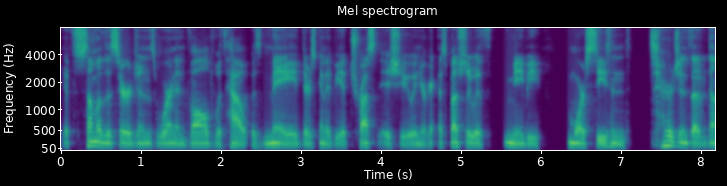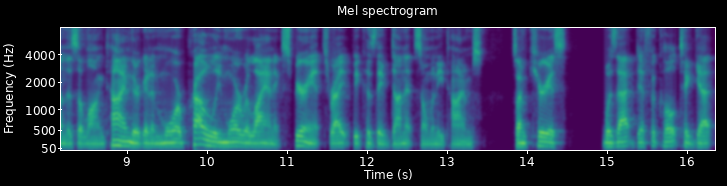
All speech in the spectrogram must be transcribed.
if some of the surgeons weren't involved with how it was made, there's going to be a trust issue. And you're, especially with maybe more seasoned surgeons that have done this a long time, they're going to more, probably more rely on experience, right? Because they've done it so many times. So I'm curious, was that difficult to get?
